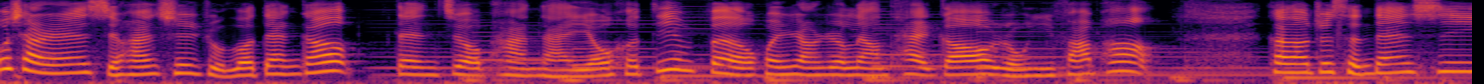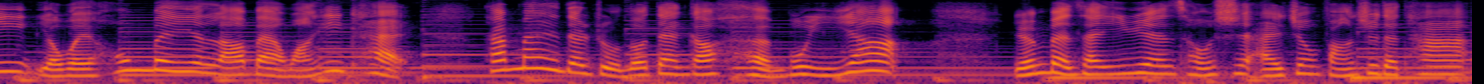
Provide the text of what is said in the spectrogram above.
不少人喜欢吃乳酪蛋糕，但就怕奶油和淀粉会让热量太高，容易发胖。看到这层担心，有位烘焙业老板王义凯，他卖的乳酪蛋糕很不一样。原本在医院从事癌症防治的他，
